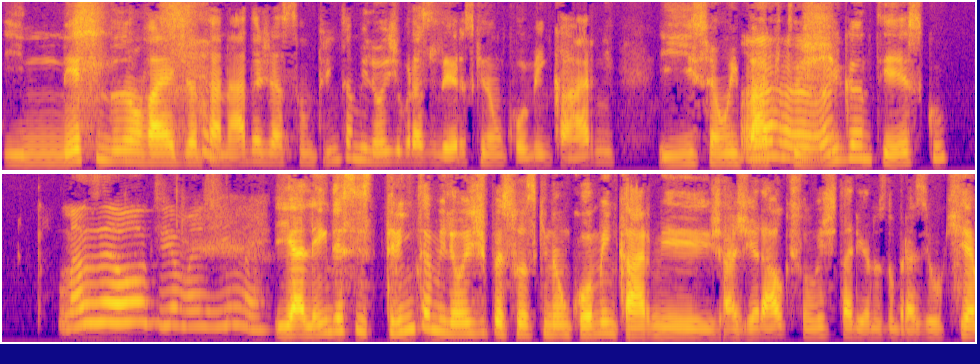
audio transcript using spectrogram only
E nesse não vai adiantar nada, já são 30 milhões de brasileiros que não comem carne, e isso é um impacto Aham. gigantesco. Mas é óbvio, imagina. E além desses 30 milhões de pessoas que não comem carne já geral, que são vegetarianos no Brasil, que é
